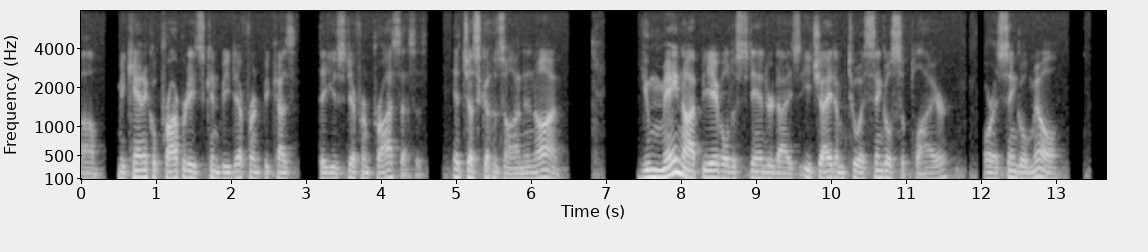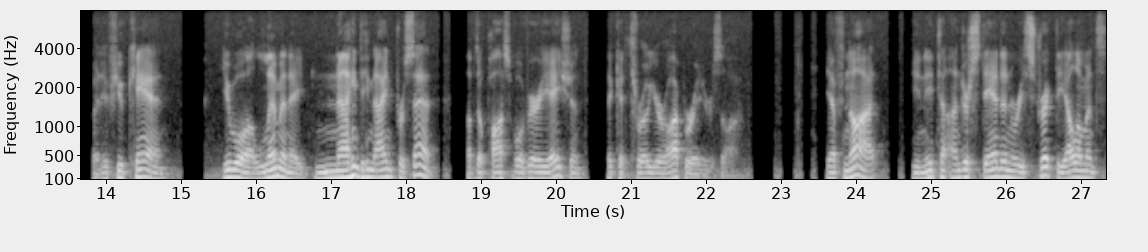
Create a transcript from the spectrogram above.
Um, mechanical properties can be different because they use different processes. It just goes on and on. You may not be able to standardize each item to a single supplier or a single mill, but if you can, you will eliminate 99% of the possible variation that could throw your operators off. If not, you need to understand and restrict the elements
